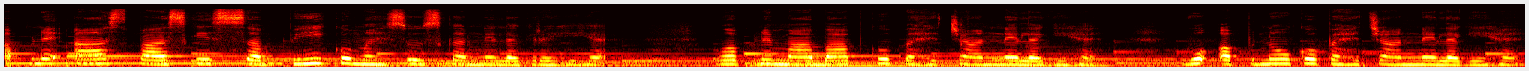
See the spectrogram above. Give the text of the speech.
अपने आसपास के सभी को महसूस करने लग रही है। वो अपने माँ बाप को पहचानने लगी है। वो अपनों को पहचानने लगी है।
